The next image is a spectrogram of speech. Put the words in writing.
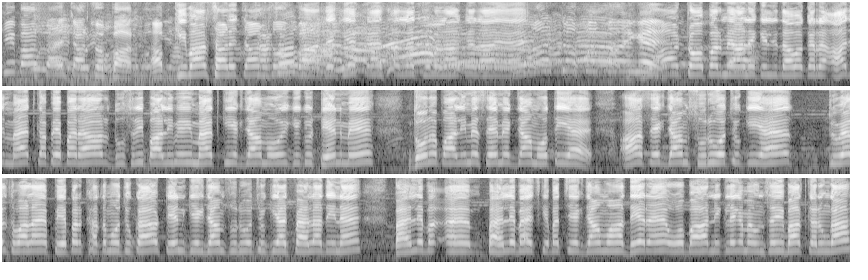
की बार साढ़े चार सौ पार। अब की बार साढ़े चार सौ पार। देखिए कैसा लक्ष्य बना कर आए हैं। और टॉपर में आने के लिए दावा कर रहे हैं। आज मैथ का पेपर है और दूसरी पाली में भी मैथ की एग्ज़ाम होगी क्योंकि टेन में दोनों पाली में सेम एग्ज़ाम होती है। आज से एग्ज़ाम शुरू हो चुकी है। ट्वेल्थ वाला पेपर खत्म हो चुका है और टेन की एग्ज़ाम शुरू हो चुकी है। आज पहला दिन है। पहले ब- अ, पहले बैच के बच्चे एग्ज़ाम वहाँ दे रहे हैं वो बाहर निकलेंगे मैं उनसे भी बात करूँगा।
